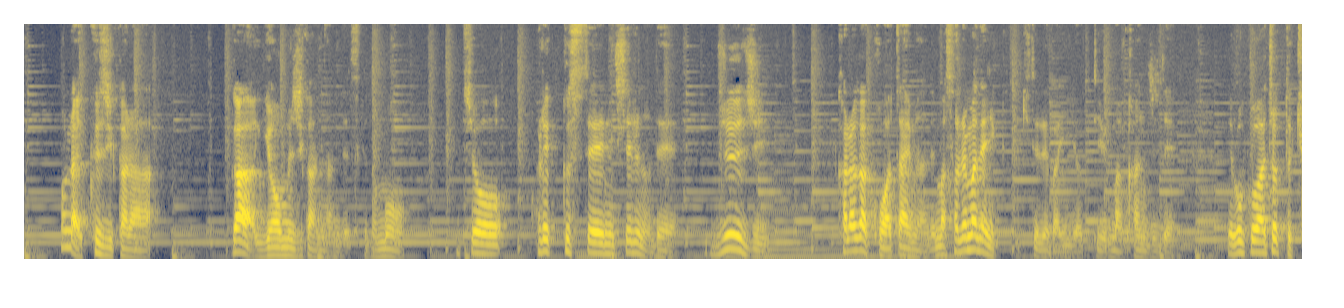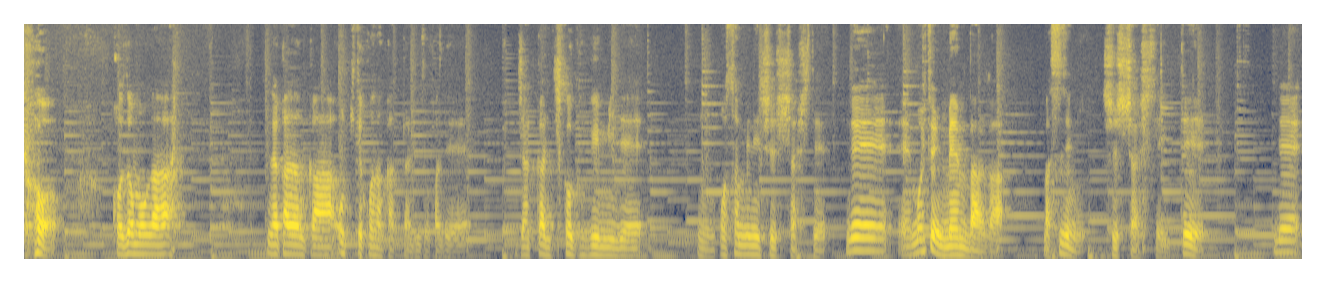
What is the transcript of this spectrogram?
ー、本来9時からが業務時間なんですけども一応フレックス制にしてるので10時からがコアタイムなんで、まあ、それまでに来てればいいよっていうまあ感じで。で僕はちょっと今日子供がなかなか起きてこなかったりとかで若干遅刻気味で、うん、遅めに出社してでもう一人メンバーが、まあ、すでに出社していてで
